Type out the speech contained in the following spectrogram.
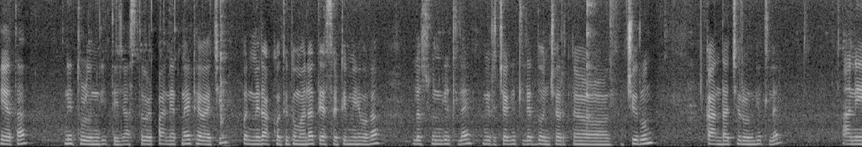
हे आता निथळून घेते. जास्त वेळ पाण्यात नाही ठेवायची पण मी दाखवते तुम्हाला. त्यासाठी मी हे बघा लसूण घेतलं आहे मिरच्या घेतल्यात दोन चार चिरून कांदा चिरून घेतला आहे आणि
